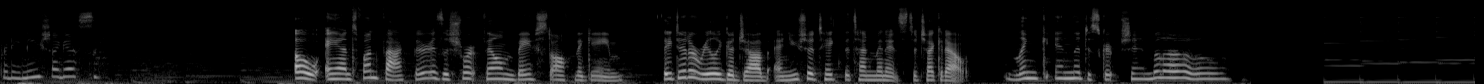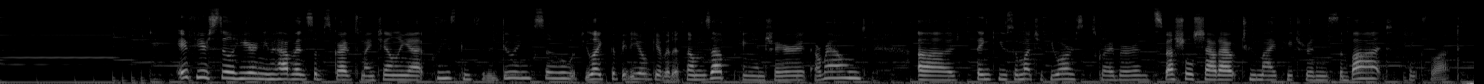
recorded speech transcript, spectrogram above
pretty niche, I guess. Oh, and fun fact, there is a short film based off the game. They did a really good job, and you should take the 10 minutes to check it out. Link in the description below. If you're still here and you haven't subscribed to my channel yet, please consider doing so. If you like the video, give it a thumbs up and share it around. Uh, thank you so much if you are a subscriber. And special shout out to my patron Sabat. Thanks a lot.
